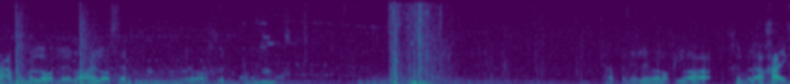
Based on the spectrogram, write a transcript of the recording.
ตามที่มันโหลดเลยรอให้โหลดเสร็จเลเวลก็ขึ้นครับอันนี้เลเวลล็อกพิกเราก็ขึ้นมาแล้วค่าอีก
